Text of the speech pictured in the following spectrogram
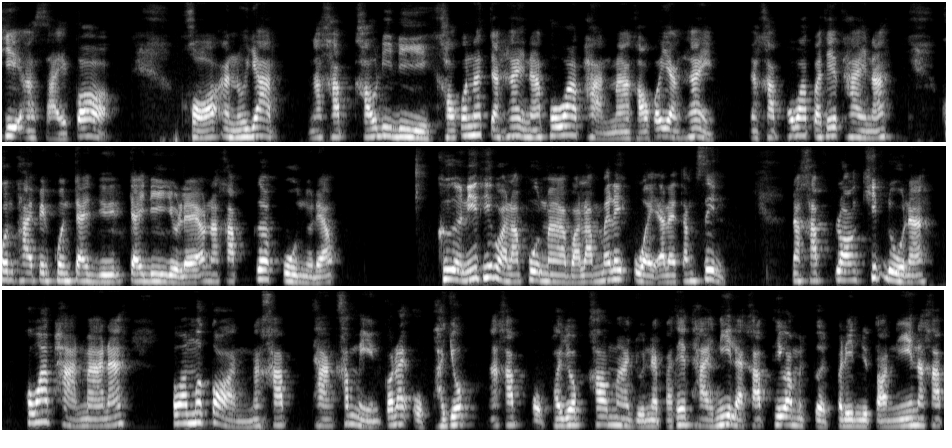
ที่อาศัยก็ขออนุญาตนะครับเขาดีๆเขาก็น่าจะให้นะ เพราะว่าผ่านมาเขาก็ยังให้นะครับ เพราะว่าประเทศไทยนะ คนไทยเป็นคนใจดีใจดีอยู่แล้วนะครับเกื้อกูลอยู่แล้ว คืออันนี้ที่บอลลัมพูดมาบอลลัมไม่ได้อวยอะไรทั้งสิ้นนะครับ ลองคิดดูนะ เพราะว่าผ่านมานะ เพราะว่าเมื่อก่อนนะครับ ทางเขมรก็ได้อบพยพนะครับอบพยพเข้ามาอยู่ในประเทศไทยนี่แหละครับ ที่ว่ามันเกิดประเด็นอยู่ตอนนี้นะครับ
